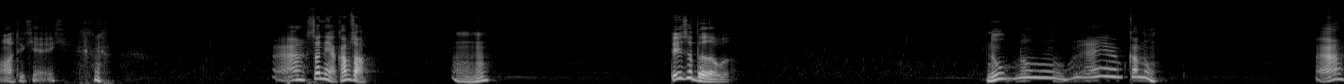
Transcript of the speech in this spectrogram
Åh, oh, det kan jeg ikke. ja, sådan her. Kom så. Mhm. Det så bedre ud. Nu, nu, ja, ja, kom nu. Ja.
